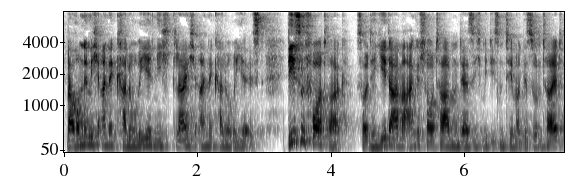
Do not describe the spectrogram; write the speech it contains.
warum nämlich eine Kalorie nicht gleich eine Kalorie ist. Diesen Vortrag sollte jeder einmal angeschaut haben, der sich mit diesem Thema Gesundheit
